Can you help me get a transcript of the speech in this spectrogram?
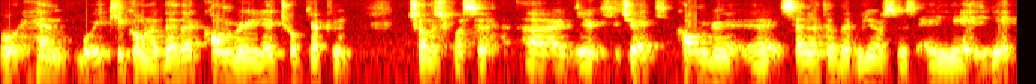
Bu hem bu iki konuda da Kongre ile çok yakın çalışması e, gerekecek. Kongre, e, Senato'da biliyorsunuz 50-50.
